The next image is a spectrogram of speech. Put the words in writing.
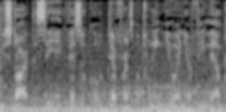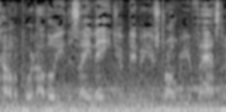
You start to see a physical difference between you and your female counterpart. Although you're the same age, you're bigger, you're stronger, you're faster.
